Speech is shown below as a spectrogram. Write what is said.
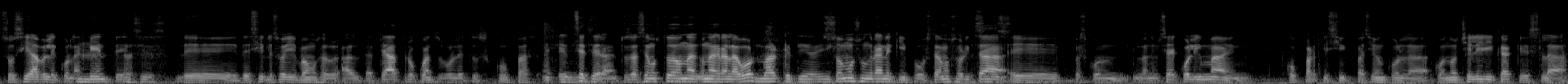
sociable con la gente de decirles oye vamos al, teatro cuántos boletos ocupas e, etcétera. Entonces hacemos toda una, gran labor. Marketing ahí. Somos un gran equipo. Estamos ahorita pues con la Universidad de Colima en coparticipación con la con Noche Lírica que es la,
